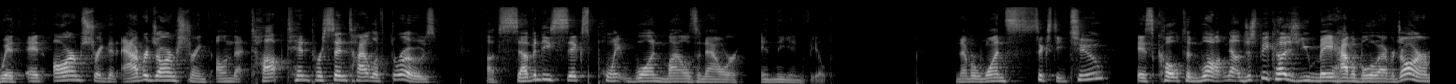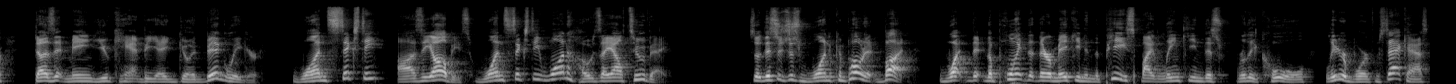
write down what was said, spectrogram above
with an arm strength, an average arm strength on that top 10 percentile of throws of 76.1 miles an hour in the infield. Number 162 is Kolten Wong. Now, just because you may have a below average arm doesn't mean you can't be a good big leaguer. 160, Ozzie Albies. 161, Jose Altuve. So this is just one component, but what the, the point that they're making in the piece by linking this really cool leaderboard from StatCast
